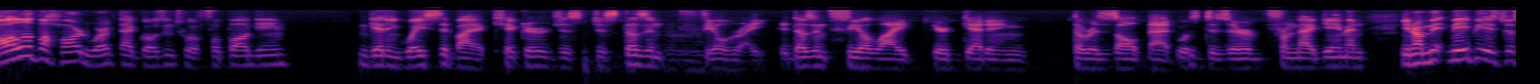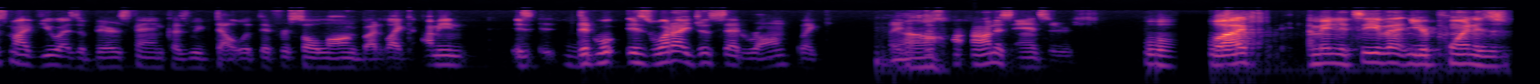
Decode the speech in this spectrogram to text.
all of the hard work that goes into a football game getting wasted by a kicker just just doesn't mm. feel right. It doesn't feel like you're getting the result that was deserved from that game. And you know, m- maybe it's just my view as a Bears fan because we've dealt with it for so long. But like, I mean, is did is what I just said wrong? Like, like No. just honest answers. Well, well I, I mean, it's even your point is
